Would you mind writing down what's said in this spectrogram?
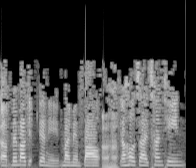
呃，面包店店里卖面包，嗯哼，然后在餐厅。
